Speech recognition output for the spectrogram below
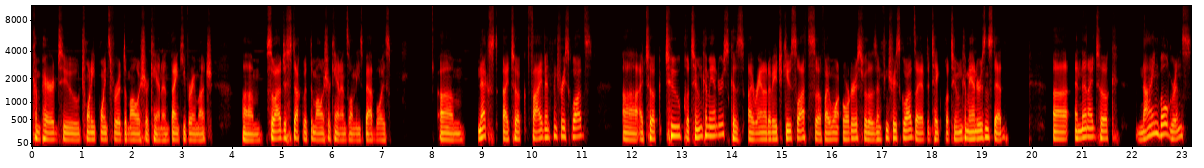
compared to 20 points for a demolisher cannon. Thank you very much. Um, so I just stuck with demolisher cannons on these bad boys. Um, next, I took five infantry squads. Uh, I took two platoon commanders because I ran out of HQ slots. So if I want orders for those infantry squads, I have to take platoon commanders instead. Uh, and then I took nine Bullgryns,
